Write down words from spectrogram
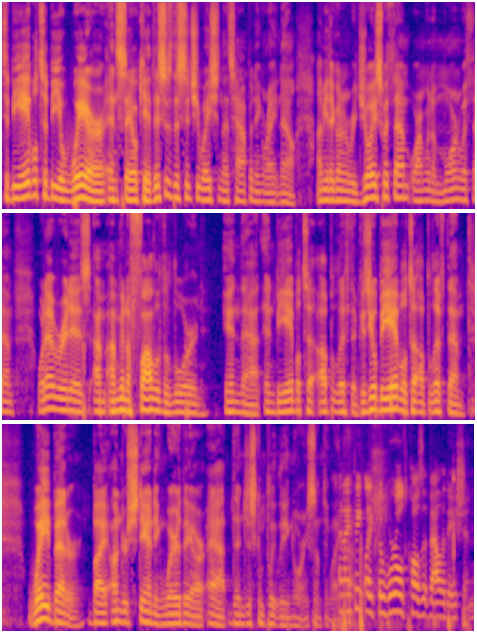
To be able to be aware and say, okay, this is the situation that's happening right now. I'm either going to rejoice with them or I'm going to mourn with them. Whatever it is, I'm, I'm going to follow the Lord in that and be able to uplift them because you'll be able to uplift them way better by understanding where they are at than just completely ignoring something like and that. And I think like the world calls it validation.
